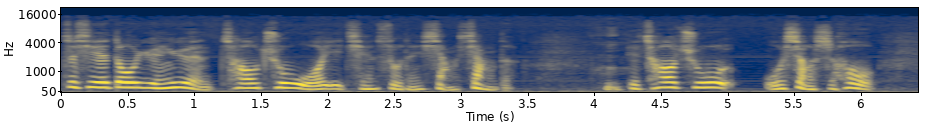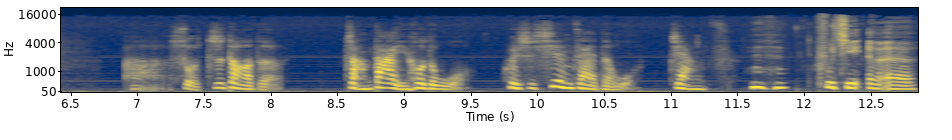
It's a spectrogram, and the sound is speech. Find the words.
这些都远远超出我以前所能想象的，也超出我小时候啊、呃、所知道的。长大以后的我会是现在的我这样子。父亲呃呃，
